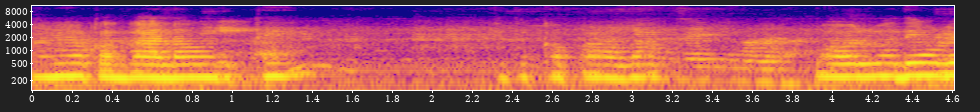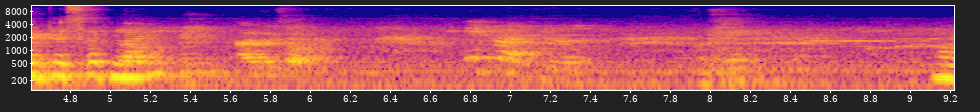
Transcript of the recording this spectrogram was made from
आणि एका गालावरती इथं कपाळाला. मॉलमध्ये एवढं दिसत नाही. हो.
